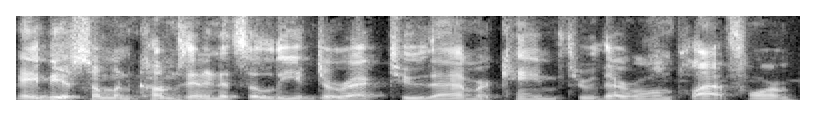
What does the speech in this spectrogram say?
Maybe if someone comes in and it's a lead direct to them or came through their own platform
